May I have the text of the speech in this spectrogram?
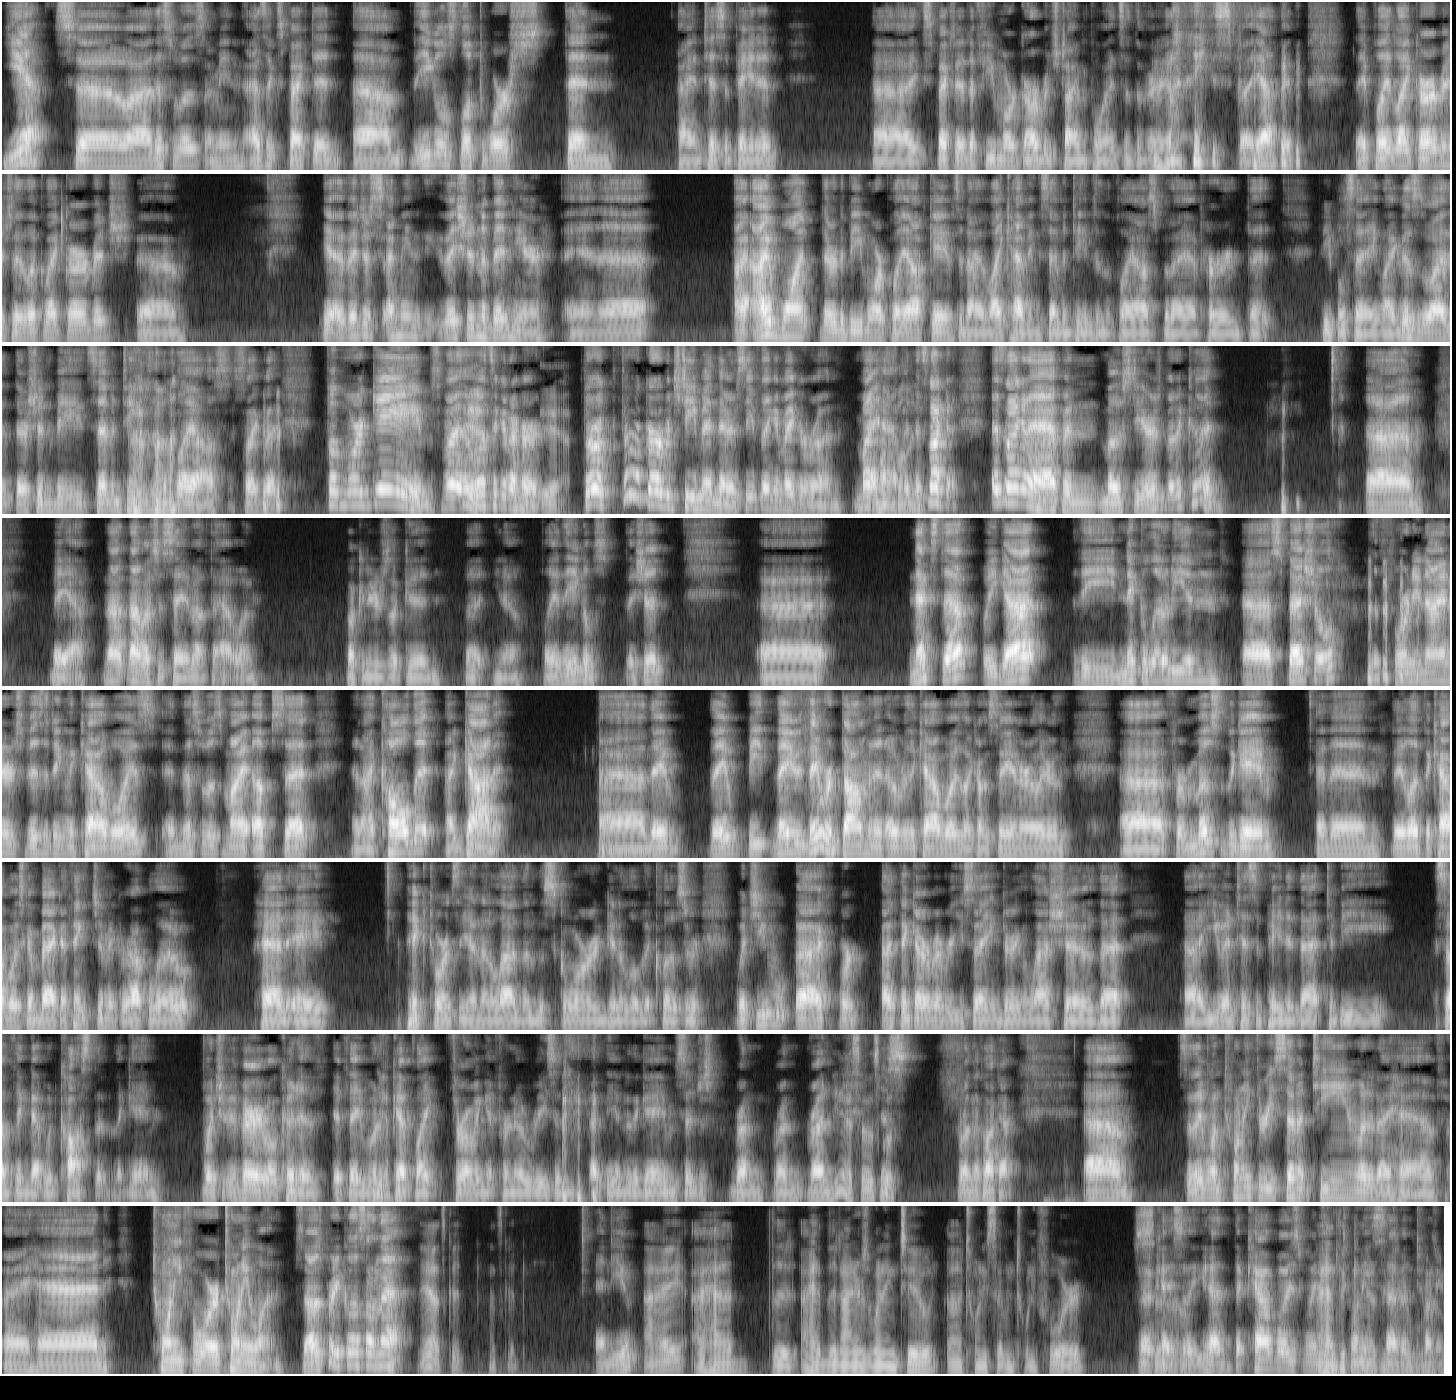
yeah. So uh, this was, I mean, as expected. Um, the Eagles looked worse than I anticipated. Uh, I expected a few more garbage time points at the very least, but yeah, they they played like garbage. They look like garbage. Um, yeah, they just, I mean, they shouldn't have been here, and uh, I, I want there to be more playoff games, and I like having seven teams in the playoffs. But I have heard that people saying like this is why there shouldn't be seven teams in the playoffs. It's like, but put more games. But Yeah. what's it gonna hurt? Yeah, Throw a, throw a garbage team in there. See if they can make a run. Might Have happen. fun. It's not gonna. It's not gonna happen most years, but it could. um, but yeah, not not much to say about that one. Buccaneers look good, but you know, playing the Eagles, they should. Uh, next up, we got the Nickelodeon uh, special, the 49ers visiting the Cowboys, and this was my upset, and I called it. I got it. Uh, they they beat they they were dominant over the Cowboys, like I was saying earlier, uh, for most of the game, and then they let the Cowboys come back. I think Jimmy Garoppolo had a pick towards the end that allowed them to score and get a little bit closer. Which you uh, were, I think I remember you saying during the last show that uh, you anticipated that to be something that would cost them the game which very well could have if they would have yeah. kept like throwing it for no reason at the end of the game. So just run, run, run. Yeah, so it's just close. run the clock out. Um, so they won 23-17. What did I have? I had 24-21. So I was pretty close on that. Yeah, that's good. That's good. And you? I I had the I had the Niners winning too, uh 27-24. Okay, so, so you had the Cowboys winning 27-24.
